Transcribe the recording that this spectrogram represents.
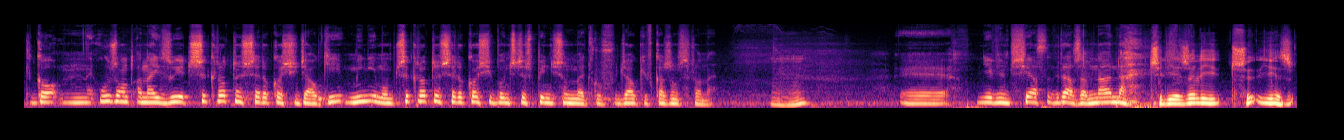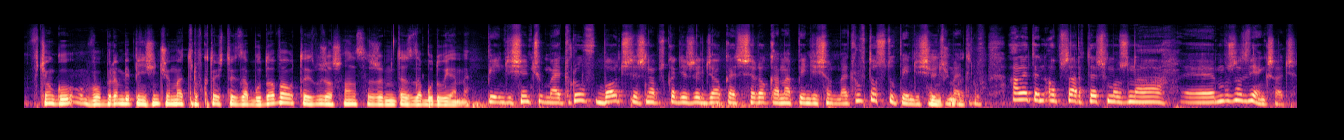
tylko mm, urząd analizuje trzykrotność szerokości działki, minimum trzykrotność szerokości bądź też 50 metrów działki w każdą stronę. Mhm. E, nie wiem, czy się jasno wyrażam. Na, na, Czyli jeżeli czy jest w ciągu, w obrębie 50 metrów ktoś coś zabudował, to jest duża szansa, że my też zabudujemy. 50 metrów, bądź też na przykład, jeżeli działka jest szeroka na 50 metrów, to 150 50 metrów. Ale ten obszar też można, e, można zwiększać.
